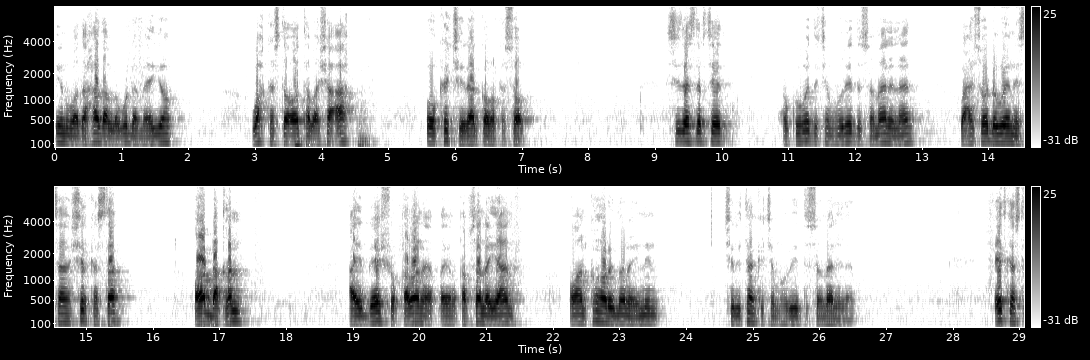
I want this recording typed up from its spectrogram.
in wadahadal lagu dhameeyo wax kasta oo tabasho ah oo ka jira gobolka sool. Sidaas darteed xukuumadda jamhuuriyadda somalilan waxay soo dhaweyneysaa shir kasta oo dhaqan ay beeshu qabsanayaan oo aan ka hor imaneynin jiritaanka jamhuuriyadda somalilan cid kasta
